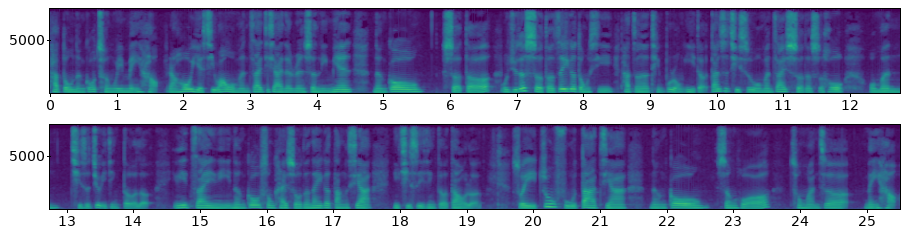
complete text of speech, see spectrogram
它都能够成为。美好，然后也希望我们在接下来的人生里面能够舍得。我觉得舍得这一个东西，它真的挺不容易的。但是其实我们在舍的时候，我们其实就已经得了，因为在你能够松开手的那一个当下，你其实已经得到了。所以祝福大家能够生活充满着美好。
